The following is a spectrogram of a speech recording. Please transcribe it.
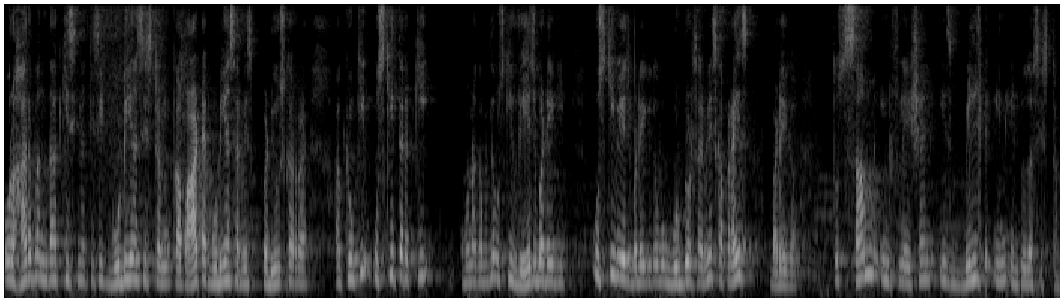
और हर बंदा किसी ना किसी गुडिया सिस्टम का पार्ट है, गुडिया सर्विस प्रोड्यूस कर रहा है। अब क्योंकि उसकी तरक्की होना का मतलब उसकी वेज बढ़ेगी, उसकी वेज बढ़ेगी तो वो गुड और सर्विस का प्राइस बढ़ेगा। तो some inflation is built in into the system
